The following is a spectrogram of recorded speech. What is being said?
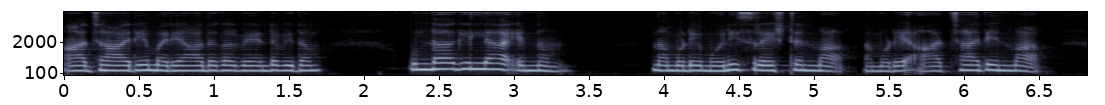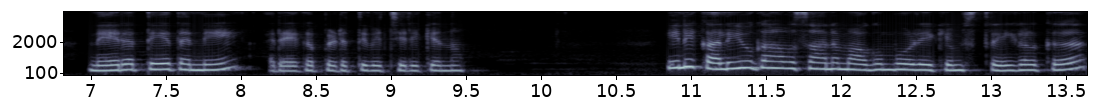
ആചാര്യ മര്യാദകൾ വേണ്ട വിധം ഉണ്ടാകില്ല എന്നും നമ്മുടെ മുനിശ്രേഷ്ഠന്മാർ നമ്മുടെ ആചാര്യന്മാർ നേരത്തെ തന്നെ രേഖപ്പെടുത്തി വച്ചിരിക്കുന്നു. ഇനി കലിയുഗ കലിയുഗാവസാനമാകുമ്പോഴേക്കും സ്ത്രീകൾക്ക്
